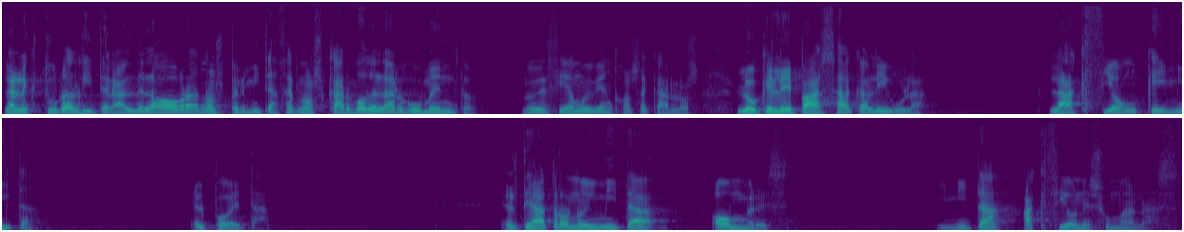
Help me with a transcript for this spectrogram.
La lectura literal de la obra nos permite hacernos cargo del argumento. Lo decía muy bien José Carlos. Lo que le pasa a Calígula. La acción que imita el poeta. El teatro no imita hombres, imita acciones humanas.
